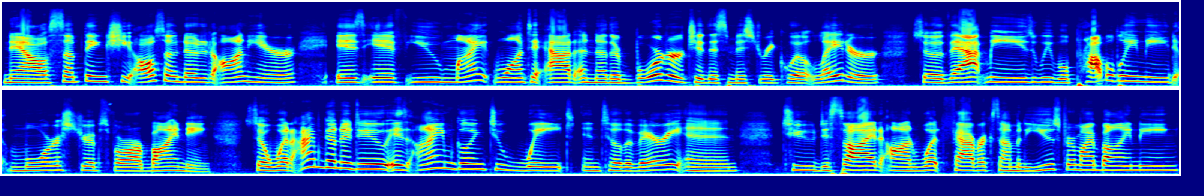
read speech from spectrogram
Now, something she also noted on here is if you might want to add another border to this mystery quilt later, so that means we will probably need more strips for our binding. So, what I'm going to do is I'm going to wait until the very end to decide on what fabrics I'm going to use for my binding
